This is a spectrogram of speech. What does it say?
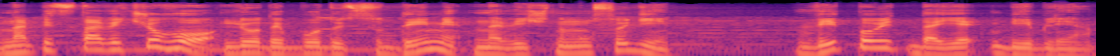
На підставі чого люди будуть судимі на вічному суді? Відповідь дає Біблія.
